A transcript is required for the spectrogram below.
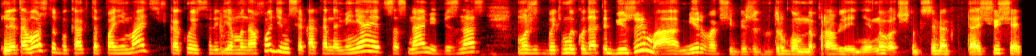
для того, чтобы как-то понимать, в какой среде мы находимся, как она меняется с нами, без нас. Может быть, мы куда-то бежим, а мир вообще бежит в другом направлении. Ну вот, чтобы себя как-то ощущать.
